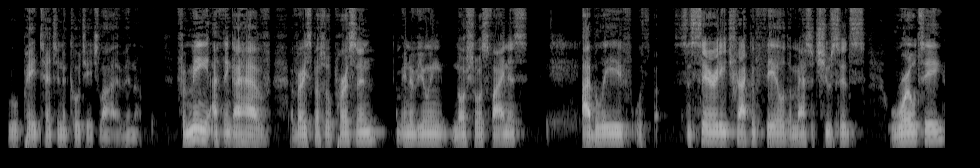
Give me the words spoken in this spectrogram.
who pay attention to Coach H Live. And uh, for me, I think I have a very special person. I'm interviewing North Shore's finest. I believe with sincerity, track and field of Massachusetts royalty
